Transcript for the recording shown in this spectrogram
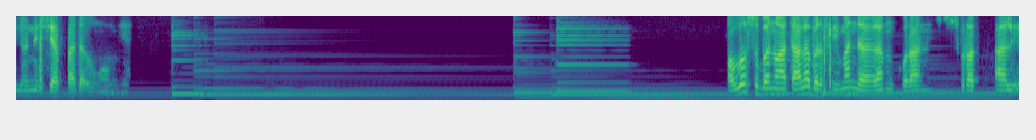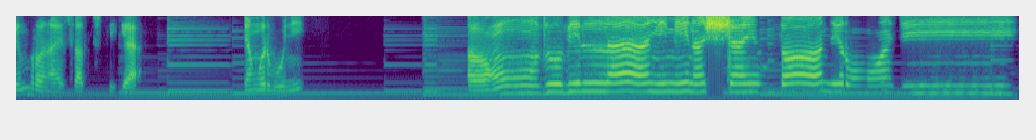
Indonesia pada umumnya. Allah Subhanahu wa taala berfirman dalam Quran surat Al Imran ayat 103 yang berbunyi A'udzu billahi minasyaitonir rajim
